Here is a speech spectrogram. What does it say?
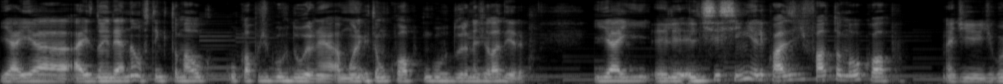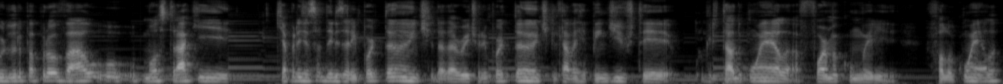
E aí a, a a ideia: não, você tem que tomar o, o copo de gordura, né? A Mônica tem um copo com gordura na geladeira. E aí ele, ele disse sim, ele quase de fato tomou o copo né, de, de gordura para provar o, o, mostrar que, que a presença deles era importante, da, da Rachel era importante, que ele estava arrependido de ter gritado com ela, a forma como ele falou com ela.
